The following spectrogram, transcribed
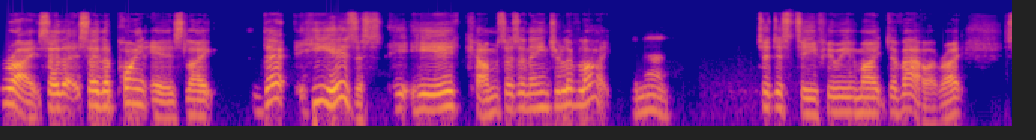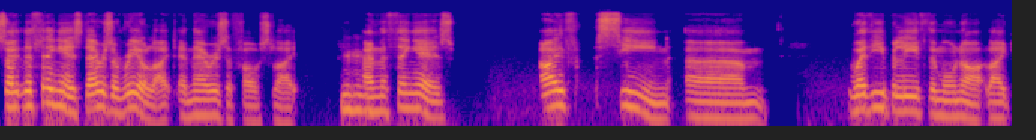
Right. So that so the point is like there he is a he, he comes as an angel of light Amen. To deceive who he might devour, right? So the thing is there is a real light and there is a false light. Mhm. And the thing is I've seen um whether you believe them or not, like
